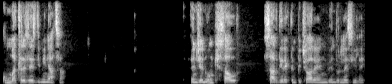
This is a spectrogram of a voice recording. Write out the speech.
cum mă trezesc dimineața. În genunchi sau sar direct în picioare în gândurile zilei.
